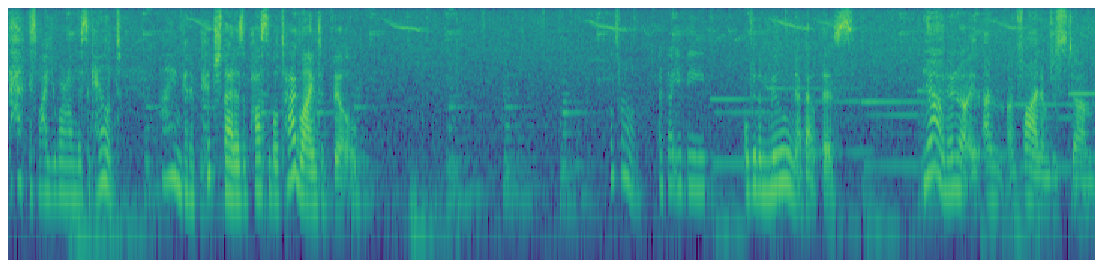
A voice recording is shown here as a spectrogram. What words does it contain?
That is why you are on this account. I am gonna pitch that as a possible tagline to Bill. What's wrong? I thought you'd be over the moon about this. No, no, no. I- I'm, I'm fine. I'm just, um,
